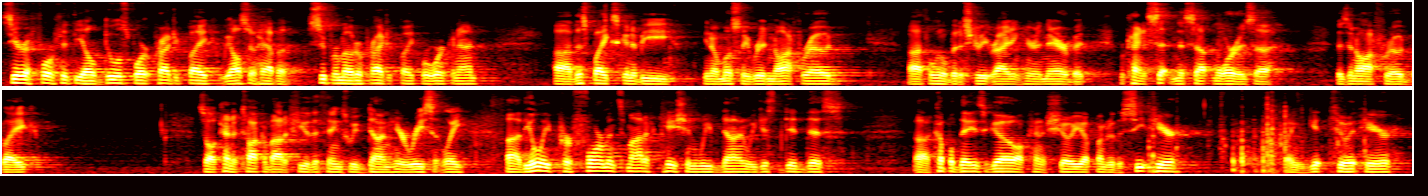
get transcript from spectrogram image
CRF 450L dual sport project bike. We also have a supermoto project bike we're working on. Uh, this bike's gonna be you know, mostly ridden off-road, uh, with a little bit of street riding here and there, but we're kind of setting this up more as, a, as an off-road bike. So I'll kind of talk about a few of the things we've done here recently. Uh, the only performance modification we've done, we just did this uh, a couple days ago. I'll kind of show you up under the seat here. If I can get to it here.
